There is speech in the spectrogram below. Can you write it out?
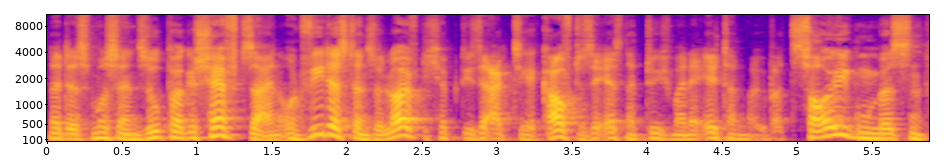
Na, das muss ein super Geschäft sein. Und wie das denn so läuft, ich habe diese Aktie gekauft. Also erst natürlich meine Eltern mal überzeugt überzeugen müssen,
